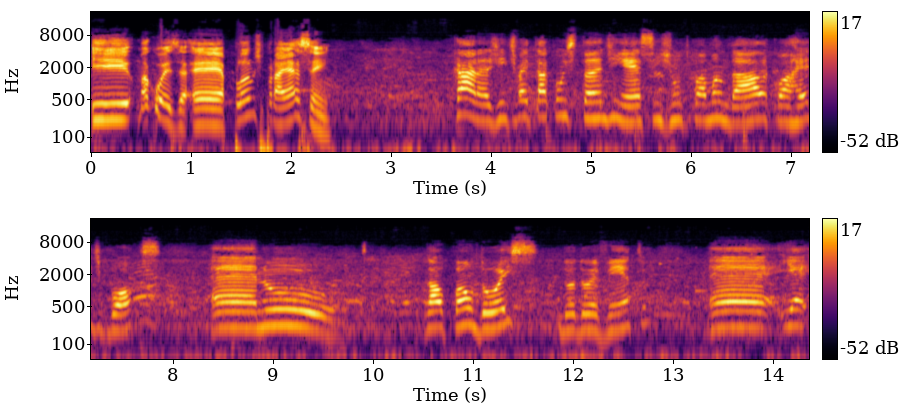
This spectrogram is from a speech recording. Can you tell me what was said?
E uma coisa, é, planos para Essen? Cara, a gente vai estar tá com stand em Essen junto com a Mandala, com a Redbox, é, no Galpão 2 do, do evento. É, e, é,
